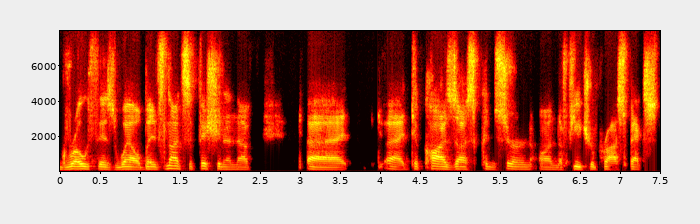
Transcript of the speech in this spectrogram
growth as well, but it's not sufficient enough uh, uh, to cause us concern on the future prospects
